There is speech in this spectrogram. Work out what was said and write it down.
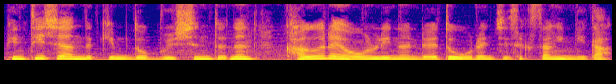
빈티지한 느낌도 물씬 드는 가을에 어울리는 레드 오렌지 색상입니다.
